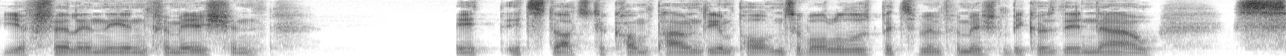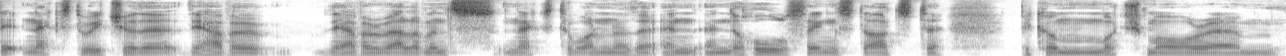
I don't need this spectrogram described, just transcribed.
you fill in the information, it, it starts to compound the importance of all of those bits of information because they now sit next to each other. They have a they have a relevance next to one another, and, and the whole thing starts to become much more, um,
